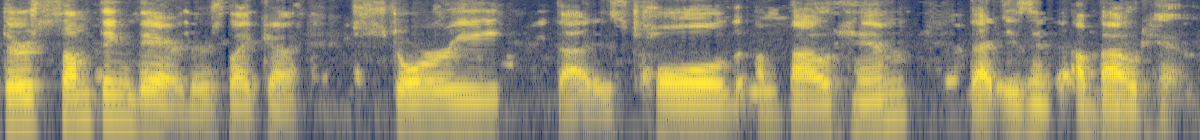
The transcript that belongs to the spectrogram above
there's something there. There's like a story that is told about him that isn't about him.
